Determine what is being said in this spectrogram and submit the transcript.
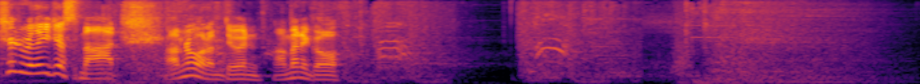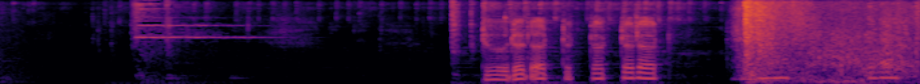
Should really just match. I don't know what I'm doing. I'm gonna go. Do-do-do-do-do-do-do. Learn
